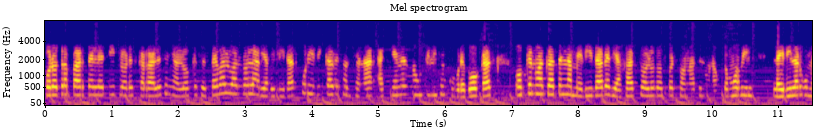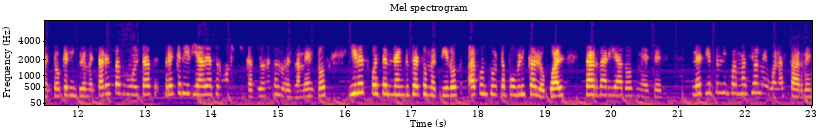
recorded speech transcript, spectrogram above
Por otra parte, Leti Flores Carrales señaló que se está evaluando la viabilidad jurídica de sancionar a quienes no utilicen cubrebocas o que no acaten la medida de viajar solo dos personas en un automóvil. La edil argumentó que el implementar estas multas requeriría de hacer modificaciones a los reglamentos y después tendrían que ser sometidos a consulta pública, lo cual tardaría dos meses. Leti, esta es la información. Muy buenas tardes.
